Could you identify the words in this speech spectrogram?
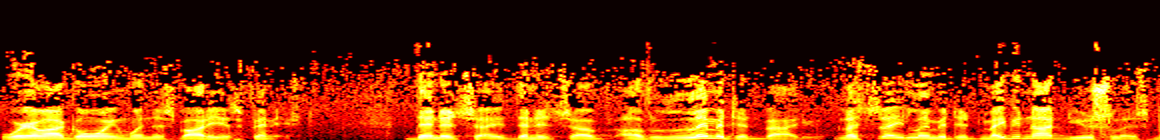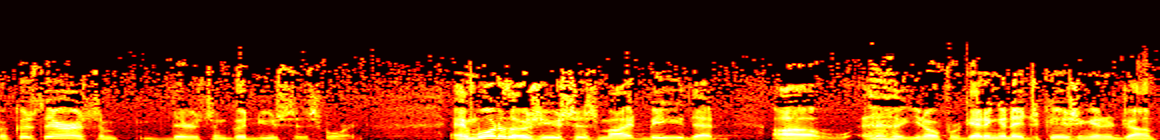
where am I going when this body is finished? Then it's uh, then it's of, of limited value. Let's say limited, maybe not useless, because there are some there's some good uses for it. And one of those uses might be that uh, you know, for getting an education, getting a job,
